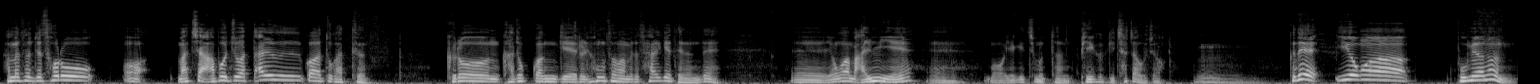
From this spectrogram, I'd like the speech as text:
하면서 이제 서로 어 마치 아버지와 딸과도 같은 그런 가족 관계를 형성하면서 살게 되는데 에, 영화 말미에 에, 뭐 예기치 못한 비극이 찾아오죠. 음. 근데 이 영화 보면은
